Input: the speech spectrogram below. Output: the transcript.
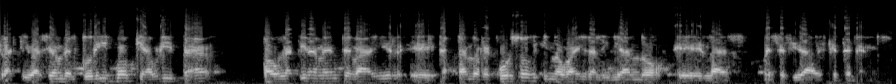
la activación del turismo que ahorita paulatinamente va a ir eh, captando recursos y nos va a ir aliviando eh, las necesidades que tenemos.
